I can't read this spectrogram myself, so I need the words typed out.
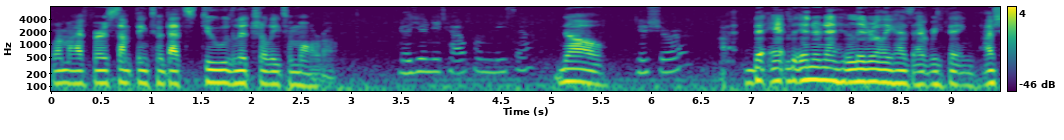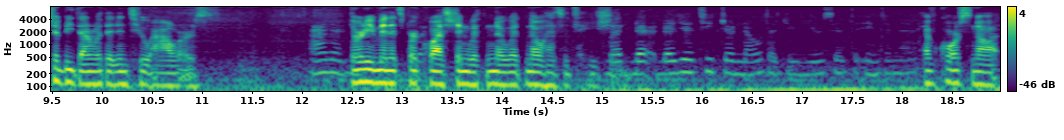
for my first something to that's due literally tomorrow. Do you need help from Lisa? No, You sure? the the internet literally has everything. I should be done with it in two hours. Alan, Thirty minutes per But- question with no with no hesitation. does does your teacher know that you use it, the internet? Of course not.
